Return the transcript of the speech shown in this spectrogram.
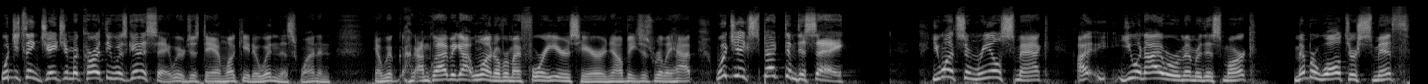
what'd you think JJ McCarthy was going to say? We were just damn lucky to win this one, and know, I'm glad we got one over my four years here, and I'll be just really happy. What'd you expect him to say? You want some real smack? I, you and I will remember this, Mark. Remember Walter Smith,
